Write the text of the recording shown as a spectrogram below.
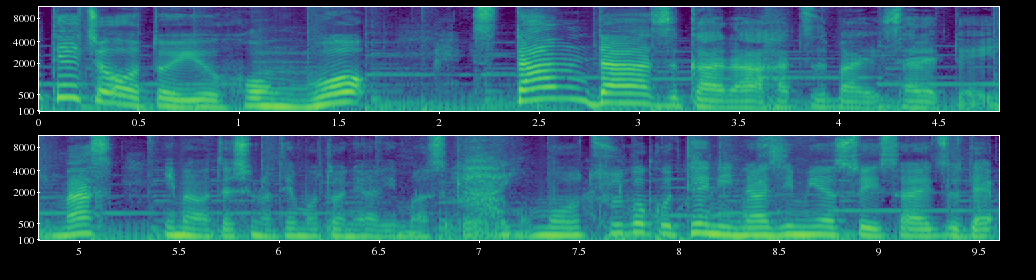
ん手帳という本をスタンダーズから発売されています。今私の手元にありますけれども、もうすごく手に馴染みやすいサイズで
